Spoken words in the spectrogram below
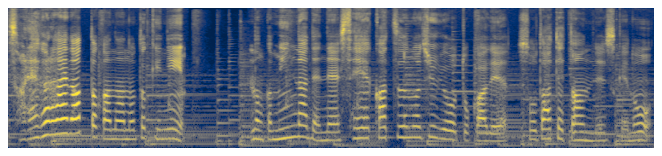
それぐらいだったかなの時に。なんかみんなでね生活の授業とかで育てたんですけど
